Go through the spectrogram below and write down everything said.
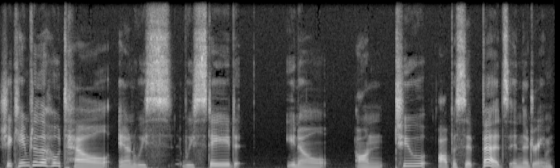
She came to the hotel, and we we stayed, you know, on two opposite beds in the dream.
